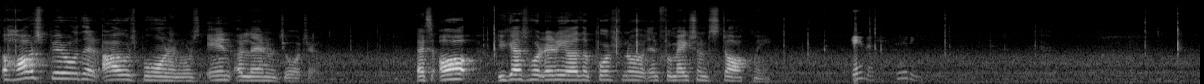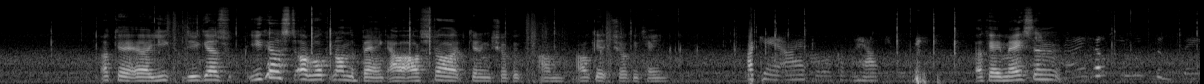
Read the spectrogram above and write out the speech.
the hospital that I was born in was in Atlanta, Georgia. That's all. You guys want any other personal information? Stalk me. In a city. Okay, uh, you do you guys you guys start working on the bank. I'll, I'll start getting sugar. Um, I'll get sugar cane. I can't. I have to work on my house. Okay, Mason. Can I help you with the bank?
